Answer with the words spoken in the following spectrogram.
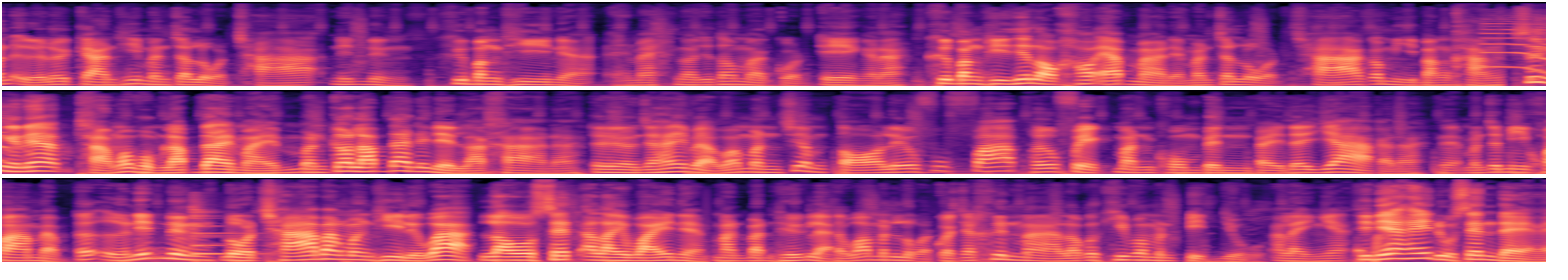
มันเอ๋อโดยการที่มันจะโหลดช้านิดหนึ่งคือบางทีเนี่ยเห็นไหมเราจะต้องมากดเองนะคือบางทีที่เราเข้าแอปมาเนี่ยมันจะโหลดช้าก็มีบางครั้ง ซึ่งอันเนี้ยถามว่าผมรับได้ไหมมันก็รับได้ในเลทราคานะเออจะให้แบบว่ามันเชื่อมต่อเร็วฟุบฟ้าเพอร์เฟกมันคงเป็นไปได้ยากนะเนี่ยมันจะมีความแบบเออเออนิดนึงโหลดช้าบางบางทีหรือว่าเราเซตอะไรไว้เนี่ยมันบันทึกแหละแต่ว่ามันโหลดกว่าจะขึ้นมาเราก็คิดว่ามันปิดอยู่อะไรเงี้ยทีเนี้ยให้ดูเส้นแดง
